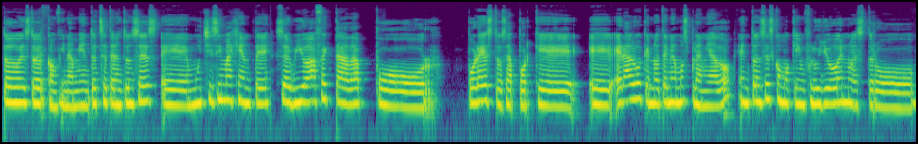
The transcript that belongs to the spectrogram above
Todo esto del confinamiento, etc. Entonces, eh, muchísima gente se vio afectada por por esto, o sea, porque eh, era algo que no teníamos planeado, entonces como que influyó en nuestro,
